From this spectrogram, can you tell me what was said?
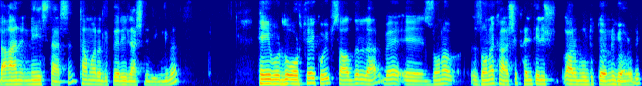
Daha ne, ne istersin? Tam aradıkları ilaç dediğim gibi. Hayward'ı ortaya koyup saldırırlar ve e, zona zona karşı kaliteli şutlar bulduklarını gördük.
